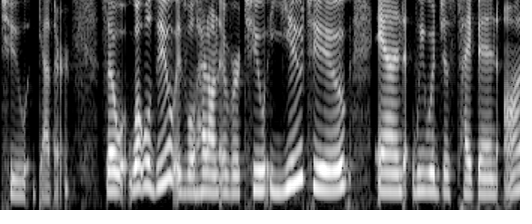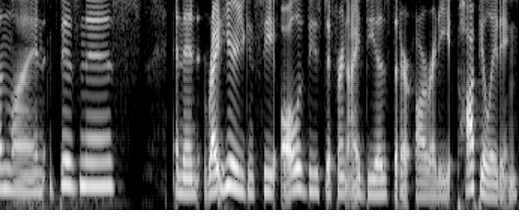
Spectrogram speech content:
together. So what we'll do is we'll head on over to YouTube and we would just type in on online business. And then right here, you can see all of these different ideas that are already populating.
